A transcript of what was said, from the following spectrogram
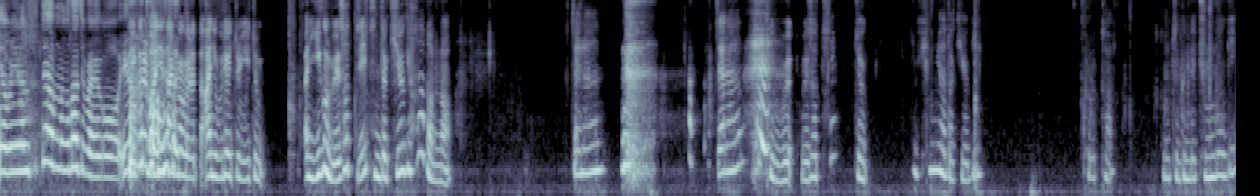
야, 우리는 쓸데없는 거 사지 말고, 이렇게 많이 살걸 그랬다. 아니, 우리가 좀, 좀, 아니, 이걸 왜 샀지? 진짜 기억이 하나도 안 나. 짜란. 짜란. 왜, 왜 샀지? 기억, 희미하다, 기억이. 그렇다. 아무튼 근데 중복이?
